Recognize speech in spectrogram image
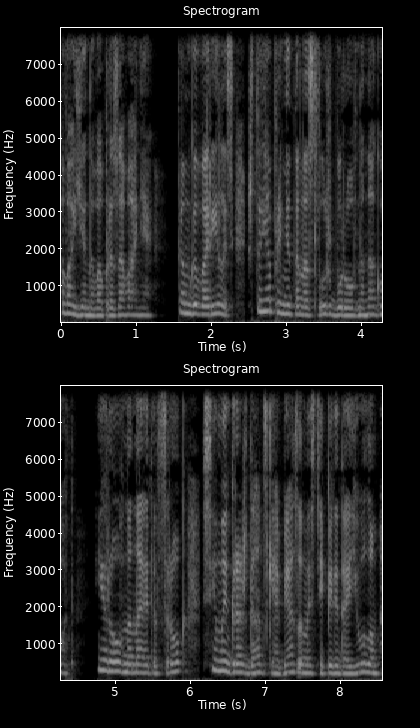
военного образования. Там говорилось, что я принята на службу ровно на год. И ровно на этот срок все мои гражданские обязанности перед Айолом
